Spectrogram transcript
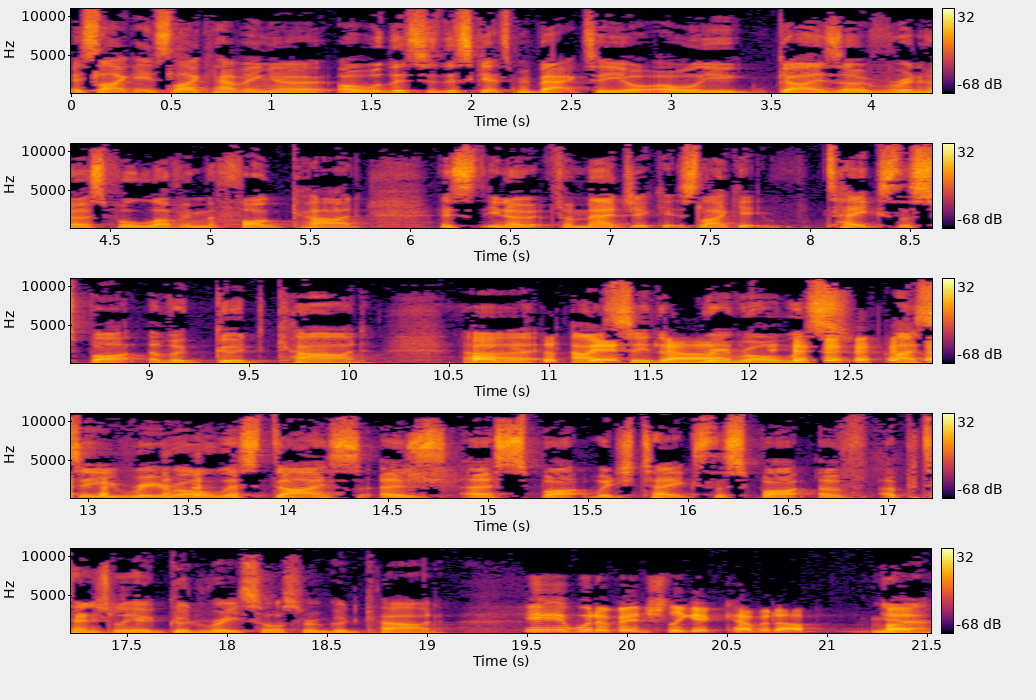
it's like it's like having a. Oh, well, this this gets me back to your all you guys over in Hurstville loving the fog card. It's you know for magic, it's like it takes the spot of a good card. Uh, Fog is the I see the card. re-roll this. I see re-roll this dice as a spot which takes the spot of a potentially a good resource or a good card. It would eventually get covered up, but Yeah.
